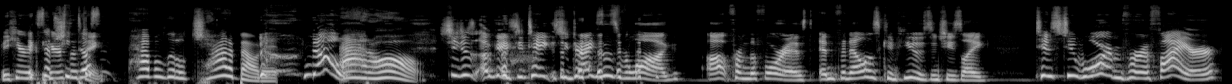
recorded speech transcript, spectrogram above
But here, Except here's she the doesn't thing. have a little chat about it No, at all. she just okay. She takes she drags this log up from the forest, and Fenella's confused, and she's like, "Tis too warm for a fire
